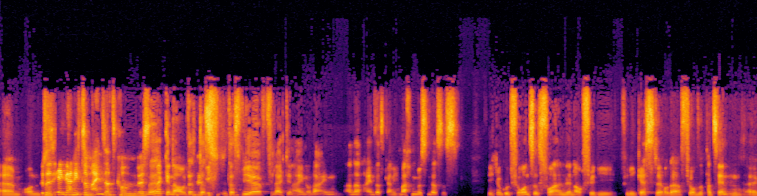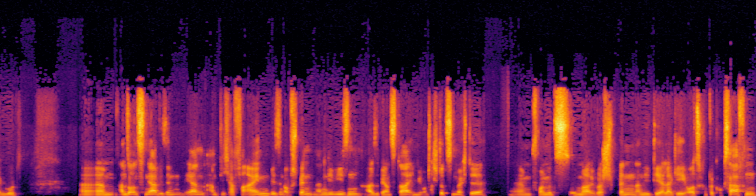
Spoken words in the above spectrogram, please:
Ähm, und, dass ihr gar nicht zum Einsatz kommen müsst. Ne, genau, dass, dass, dass wir vielleicht den einen oder einen anderen Einsatz gar nicht machen müssen. Das ist nicht nur gut für uns, ist vor allem dann auch für die, für die Gäste oder für unsere Patienten äh, gut. Ähm, ansonsten, ja, wir sind ein ehrenamtlicher Verein, wir sind auf Spenden angewiesen. Also wer uns da irgendwie unterstützen möchte, ähm, freuen wir uns immer über Spenden an die DLRG Ortsgruppe Cuxhaven.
